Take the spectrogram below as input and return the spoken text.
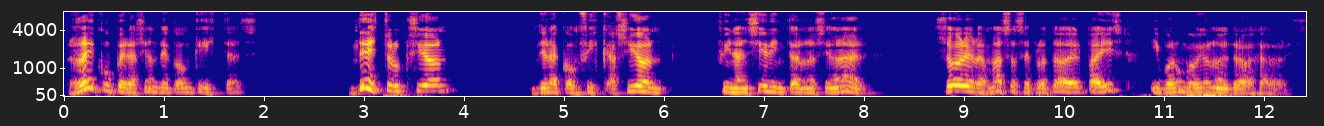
recuperación de conquistas, destrucción de la confiscación financiera internacional sobre las masas explotadas del país y por un gobierno de trabajadores.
